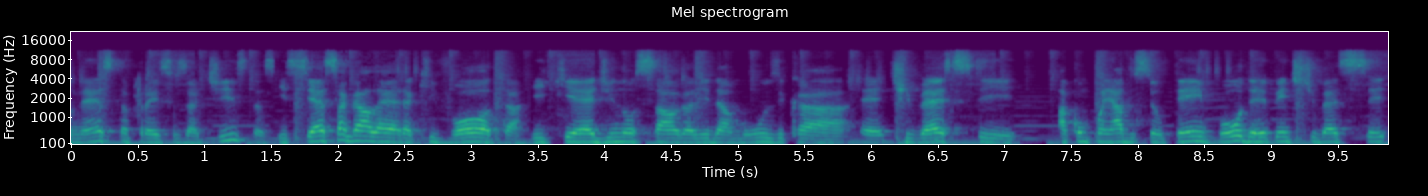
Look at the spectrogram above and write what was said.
honesta para esses artistas. E se essa galera que vota e que é dinossauro ali da música é, tivesse acompanhado o seu tempo, ou de repente tivesse,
